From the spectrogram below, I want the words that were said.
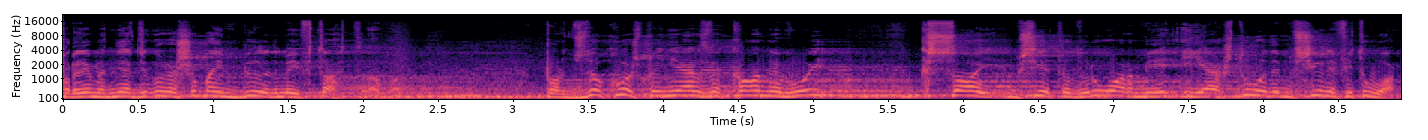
problemeve të njerëzve, dikush është shumë më i mbyllur dhe më i ftohtë apo. Por çdokush prej njerëzve ka nevojë kësaj mëshire të dhuruar me ia shtu edhe mëshirën e fituar.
